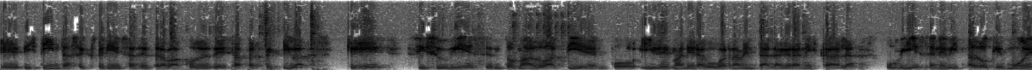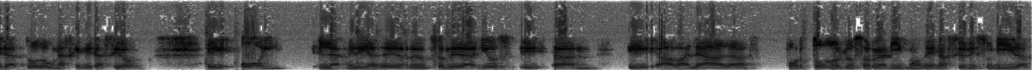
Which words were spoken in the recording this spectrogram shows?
eh, distintas experiencias de trabajo desde esa perspectiva que si se hubiesen tomado a tiempo y de manera gubernamental a gran escala, hubiesen evitado que muera toda una generación. Eh, hoy las medidas de reducción de daños están avaladas por todos los organismos de Naciones Unidas,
